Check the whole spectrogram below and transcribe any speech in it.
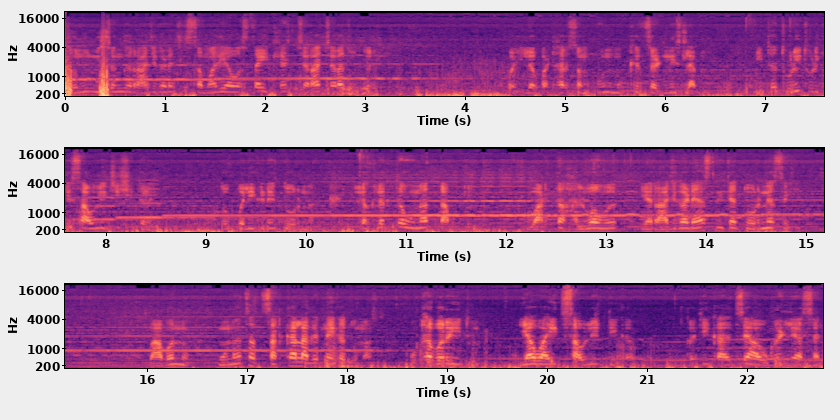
जणू निसंग राजगडाची समाधी अवस्था इथल्या चराचरात उतरली. पहिलं पठार संपवून मुख्य चढणीस लागलो. इथं थोडी थोडकी सावलीची शीतळी. तो पलीकडे तोरणं. लखलखतं उन्हात तापतो वाटतं हलवावं या राजगाड्यास त्या तोरण्यासही. बाबांनो उन्हाचा चटका लागत नाही का तुम्हाला? उठा बरं इथून. या वाईट सावलीत टेका. कधी कालचे अवघडले असाल.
